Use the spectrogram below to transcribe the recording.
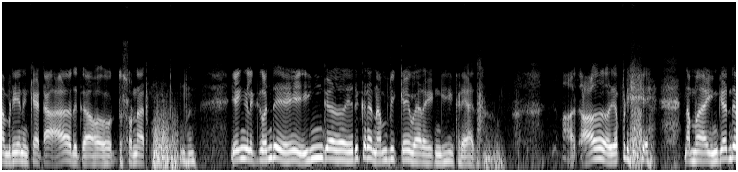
அப்படின்னு கேட்டால் அதுக்கு அவர் ஒருத்தர் சொன்னார். எங்களுக்கு வந்து இங்கே இருக்கிற நம்பிக்கை வேறு எங்கேயும் கிடையாது. அது- எப்படி நம்ம இங்கேருந்து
